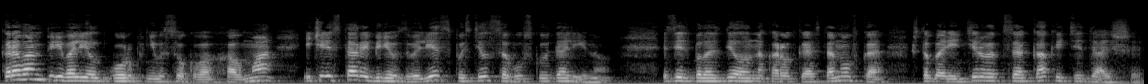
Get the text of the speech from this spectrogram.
караван перевалил горб невысокого холма и через старый березовый лес спустился в узкую долину. Здесь была сделана короткая остановка, чтобы ориентироваться, как идти дальше.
